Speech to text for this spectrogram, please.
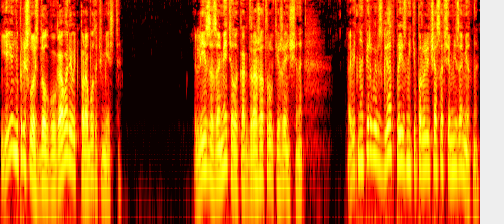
ее не пришлось долго уговаривать поработать вместе. Лиза заметила, как дрожат руки женщины. А ведь на первый взгляд признаки паралича совсем незаметны.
